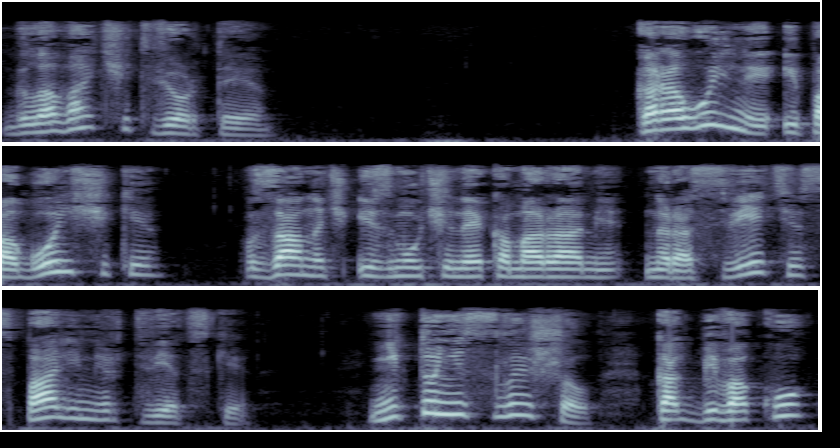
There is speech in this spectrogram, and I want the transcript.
Глава четвертая. Караульные и погонщики, за ночь измученные комарами, на рассвете спали мертвецки. Никто не слышал, как биваку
